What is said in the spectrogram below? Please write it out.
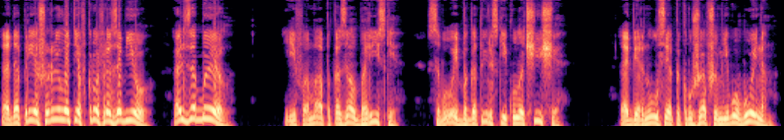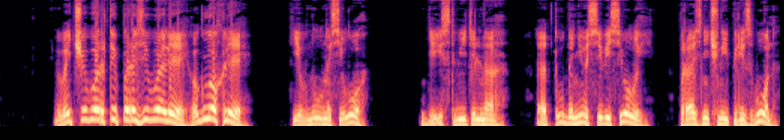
а допреж рыло тебе в кровь разобью, аль забыл? И Фома показал Бориске свой богатырский кулачище. Обернулся к окружавшим его воинам. «Вы чего рты поразевали? Оглохли?» Кивнул на село. Действительно, оттуда несся веселый, праздничный перезвон.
